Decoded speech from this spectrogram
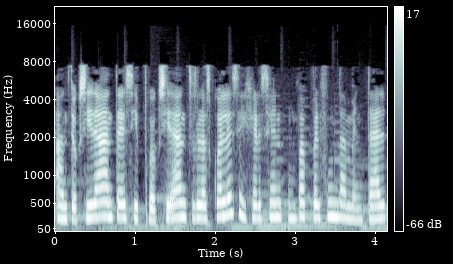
antioxidantes y prooxidantes, las cuales ejercen un papel fundamental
